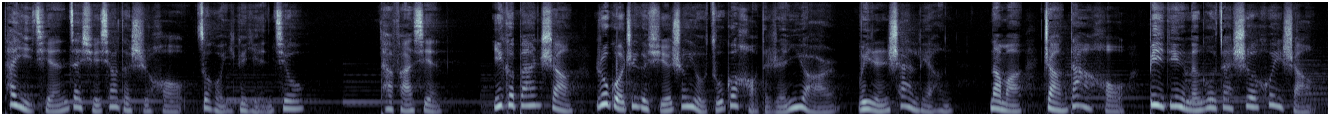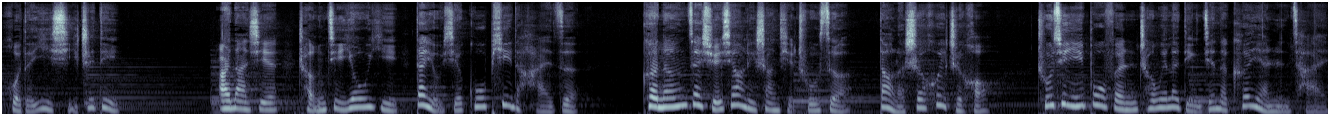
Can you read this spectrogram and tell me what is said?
他以前在学校的时候做过一个研究，他发现，一个班上如果这个学生有足够好的人缘，为人善良，那么长大后必定能够在社会上获得一席之地。而那些成绩优异但有些孤僻的孩子，可能在学校里尚且出色，到了社会之后，除去一部分成为了顶尖的科研人才，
